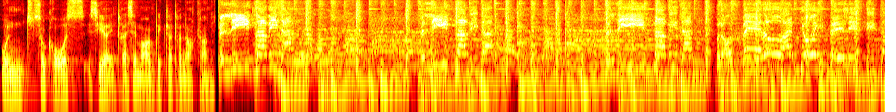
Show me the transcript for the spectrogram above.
Und so groß ist ihr Interesse im Augenblick darin auch gar nicht. Feliz Navidad. Feliz Navidad. Feliz Navidad. Prospero año y felicidad.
